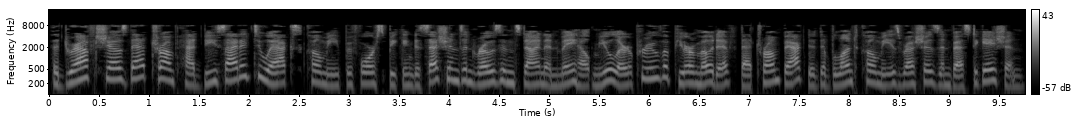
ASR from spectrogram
The draft shows that Trump had decided to axe Comey before speaking to Sessions and Rosenstein and may help Mueller prove a pure motive, that Trump acted to blunt Comey's Russia's investigation.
